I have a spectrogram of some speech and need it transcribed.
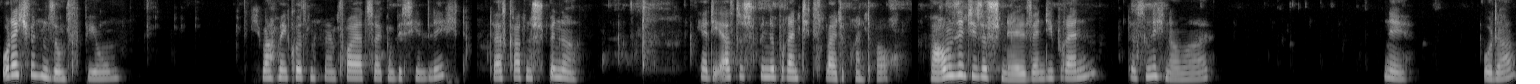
Oder ich finde ein Sumpfbiom. Ich mache mir kurz mit meinem Feuerzeug ein bisschen Licht. Da ist gerade eine Spinne. Ja, die erste Spinne brennt, die zweite brennt auch. Warum sind die so schnell, wenn die brennen? Das ist nicht normal. Nee. Oder?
